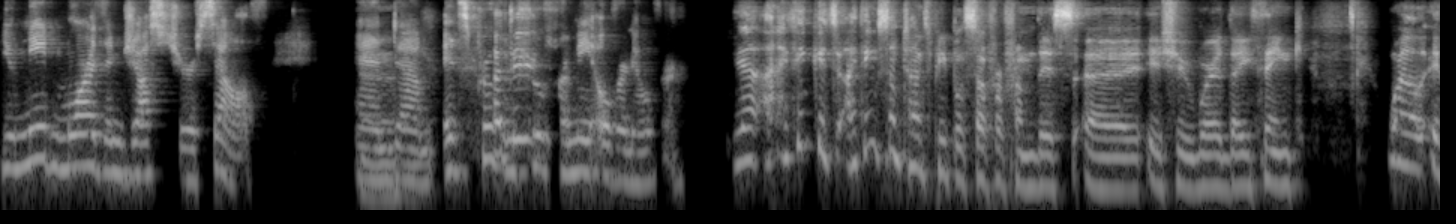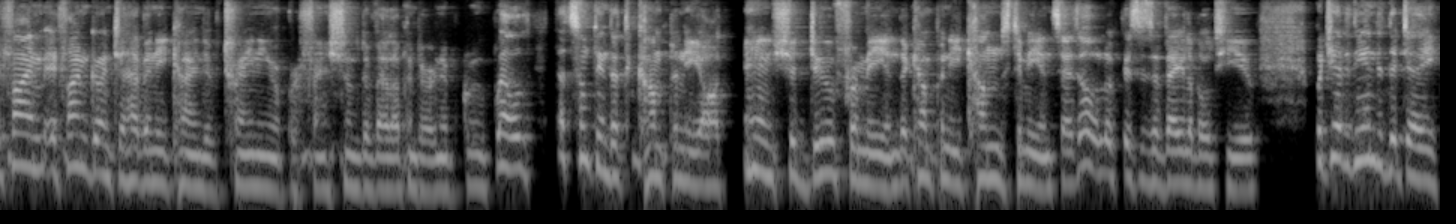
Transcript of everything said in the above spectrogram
you need more than just yourself. And mm-hmm. um, it's proven think, true for me over and over. Yeah, I think it's. I think sometimes people suffer from this uh, issue where they think, Well, if I'm if I'm going to have any kind of training or professional development or in a group, well, that's something that the company ought should do for me. And the company comes to me and says, "Oh, look, this is available to you." But yet, at the end of the day,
